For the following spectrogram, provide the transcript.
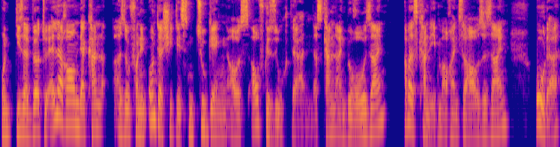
Und dieser virtuelle Raum, der kann also von den unterschiedlichsten Zugängen aus aufgesucht werden. Das kann ein Büro sein, aber es kann eben auch ein Zuhause sein oder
